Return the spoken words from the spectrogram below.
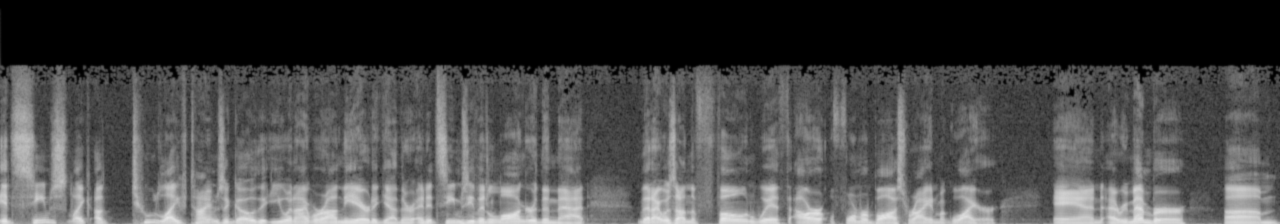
it seems like a two lifetimes ago that you and I were on the air together, and it seems even longer than that. That I was on the phone with our former boss Ryan McGuire, and I remember um,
